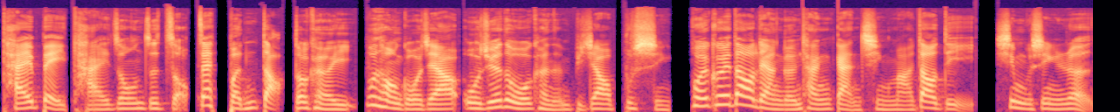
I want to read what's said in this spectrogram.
台北、台中这种在本岛都可以，不同国家，我觉得我可能比较不行。回归到两个人谈感情嘛，到底信不信任？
